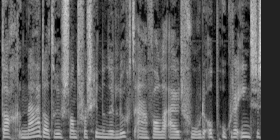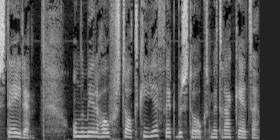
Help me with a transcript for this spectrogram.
dag nadat Rusland verschillende luchtaanvallen uitvoerde op Oekraïnse steden. Onder meer de hoofdstad Kiev werd bestookt met raketten.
